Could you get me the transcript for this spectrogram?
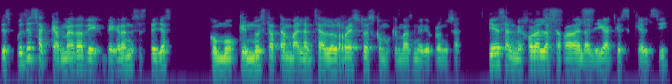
después de esa camada de, grandes estrellas, como que no está tan balanceado, el resto es como que más medio o sea, tienes al mejor a la cerrada de la liga, que es Kelsey,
